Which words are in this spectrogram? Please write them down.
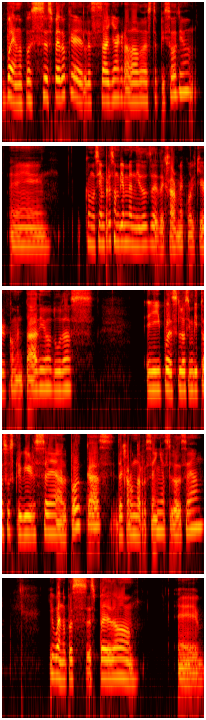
Bueno, pues espero que les haya agradado este episodio. Eh, como siempre son bienvenidos de dejarme cualquier comentario, dudas, y pues los invito a suscribirse al podcast, dejar una reseña si lo desean. Y bueno, pues espero eh,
